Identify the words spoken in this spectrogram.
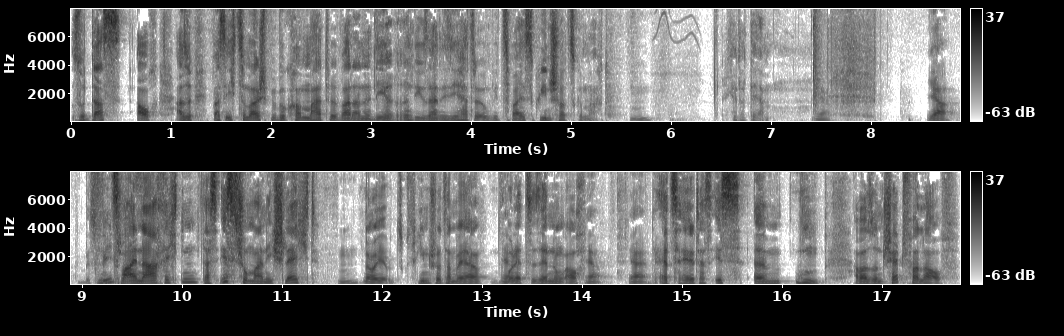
ja. sodass auch, also was ich zum Beispiel bekommen hatte, war da eine Lehrerin, die gesagt hat, sie hatte irgendwie zwei Screenshots gemacht. Mhm. Ich dachte, der. Ja. Ja, zwei Nachrichten, das ist schon mal nicht schlecht. Mhm. Screenshots haben wir ja, ja. vorletzte Sendung auch ja. Ja. erzählt. Das ist, ähm, hm. aber so ein Chatverlauf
